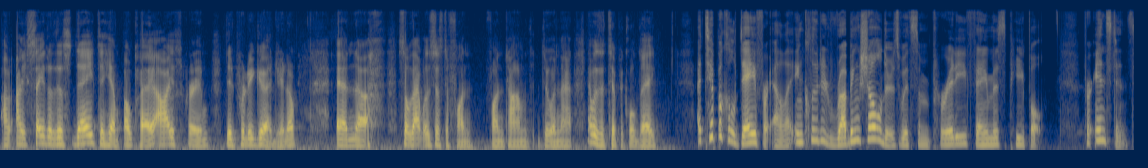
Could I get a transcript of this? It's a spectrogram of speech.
I, say to this day to him, "Okay, ice cream did pretty good, you know," and uh, so that was just a fun, fun time doing that. That was a typical day. A typical day for Ella included rubbing shoulders with some pretty famous people. For instance,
